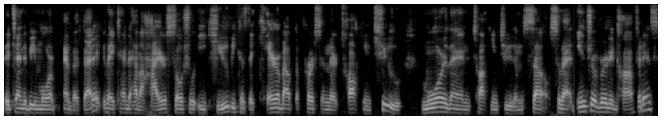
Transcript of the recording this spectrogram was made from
They tend to be more empathetic. They tend to have a higher social EQ because they care about the person they're talking to more than talking to themselves. So that introverted confidence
